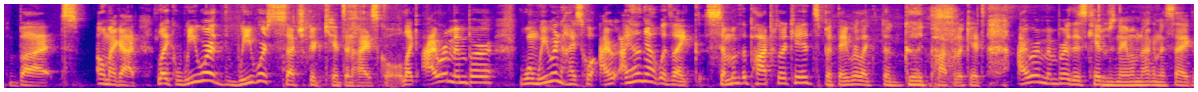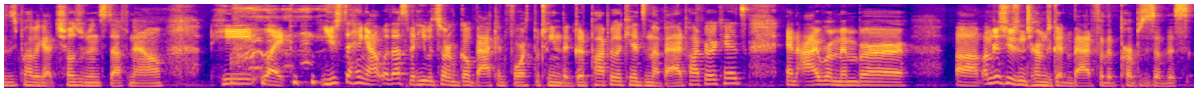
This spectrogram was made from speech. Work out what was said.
but oh my god like we were we were such good kids in high school like i remember when we were in high school I, I hung out with like some of the popular kids but they were like the good popular kids i remember this kid whose name i'm not going to say because he's probably got children and stuff now he like used to hang out with us but he would sort of go back and forth between the good popular kids and the bad popular kids and i remember um, I'm just using terms good and bad for the purposes of this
